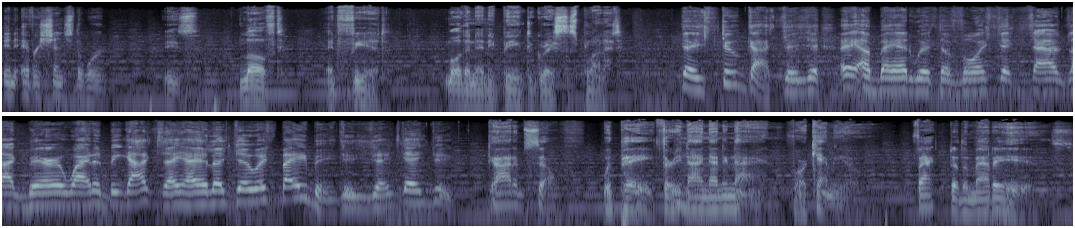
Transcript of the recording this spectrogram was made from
in every sense of the word. He's loved and feared more than any being to grace this planet. There's two guys. There's a, a man with a voice that sounds like Barry White and Beyonce had a Jewish baby. God himself would pay $39.99 for a cameo. Fact of the matter is,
